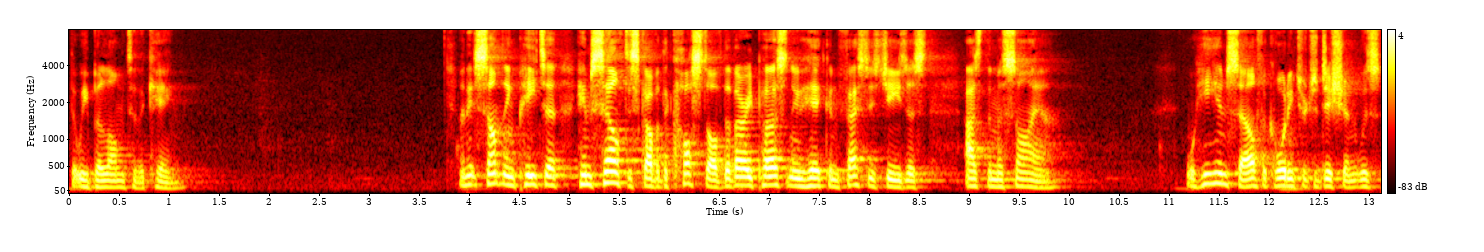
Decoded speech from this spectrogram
that we belong to the King. And it's something Peter himself discovered the cost of, the very person who here confesses Jesus as the Messiah. Well, he himself, according to tradition, was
